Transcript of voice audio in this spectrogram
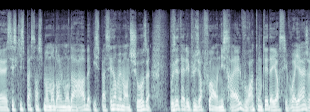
Euh, c'est ce qui se passe en ce moment dans le monde arabe. Il se passe énormément de choses. Vous êtes allé plusieurs fois en Israël. Vous racontez d'ailleurs ces voyages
